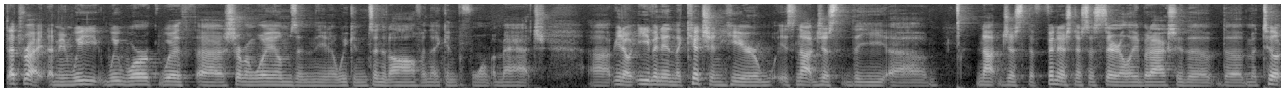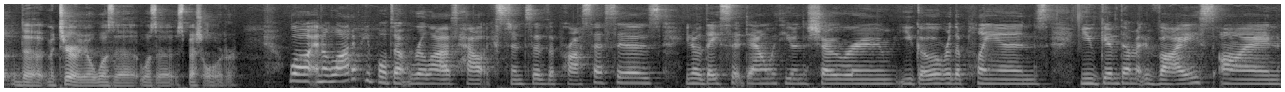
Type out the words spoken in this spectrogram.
That's right. I mean, we, we work with uh, Sherwin-Williams and, you know, we can send it off and they can perform a match. Uh, you know, even in the kitchen here, it's not just the, uh, not just the finish necessarily, but actually the, the, mater the material was a, was a special order. Well, and a lot of people don't realize how extensive the process is. You know, they sit down with you in the showroom, you go over the plans, you give them advice on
